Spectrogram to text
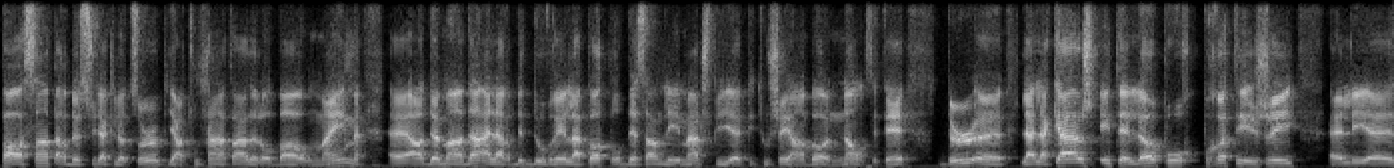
passant par-dessus la clôture puis en touchant à terre de l'autre bord ou même euh, en demandant à l'arbitre d'ouvrir la porte pour descendre les matchs puis, puis toucher en bas. Non, c'était deux. la, cage était là pour protéger les, euh,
